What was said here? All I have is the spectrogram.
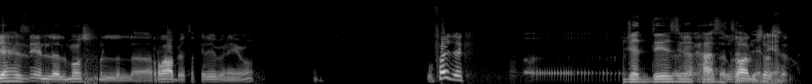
جاهزين للموسم الرابع تقريبا أيوه. وفجأة جد ديزني وحاسة الغاء الدنيا. المسلسل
